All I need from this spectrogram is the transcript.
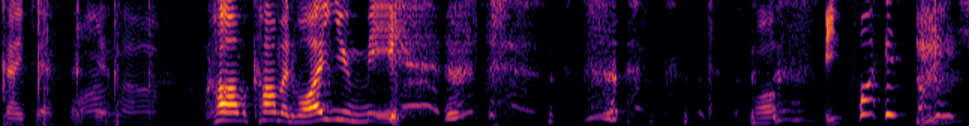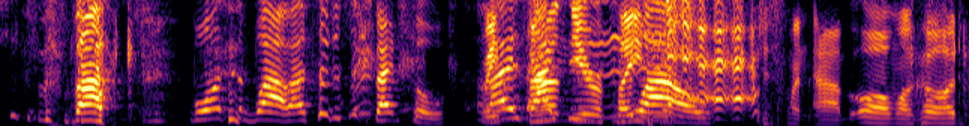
Thank you, thank you. One love. Car- Carmen, why are you me? What? what is fucking sheep? Back. What? The- wow, that's so disrespectful. We that is found actually your replacement. wow. Just went ham. Oh my god.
